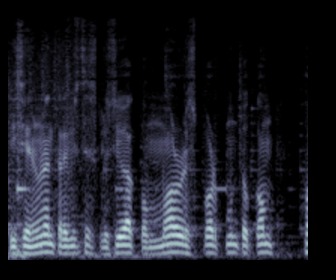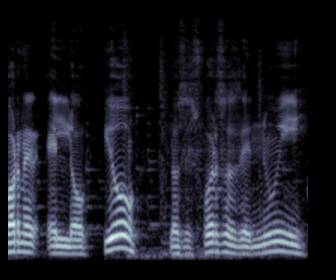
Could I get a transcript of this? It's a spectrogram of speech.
Dice en una entrevista exclusiva con Motorsport.com, Horner elogió los esfuerzos de Nui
